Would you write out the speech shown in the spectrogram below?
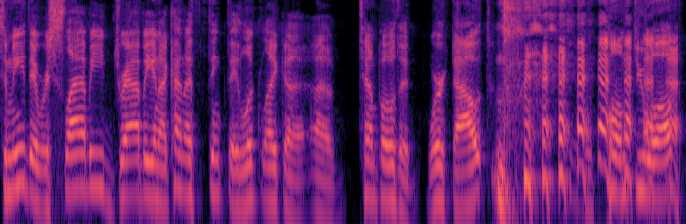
to me, they were slabby, drabby, and I kind of think they looked like a, a tempo that worked out, pumped you up.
